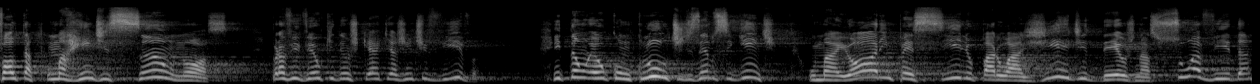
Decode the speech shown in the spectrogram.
falta uma rendição nossa para viver o que Deus quer que a gente viva. Então eu concluo te dizendo o seguinte: o maior empecilho para o agir de Deus na sua vida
